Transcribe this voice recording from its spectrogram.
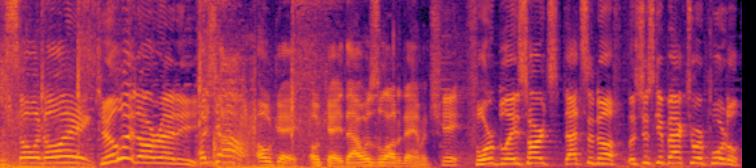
is so annoying. Kill it already. Haja! Okay, okay, that was a lot of damage. Okay, four blaze hearts. That's enough. Let's just get back to our portal,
